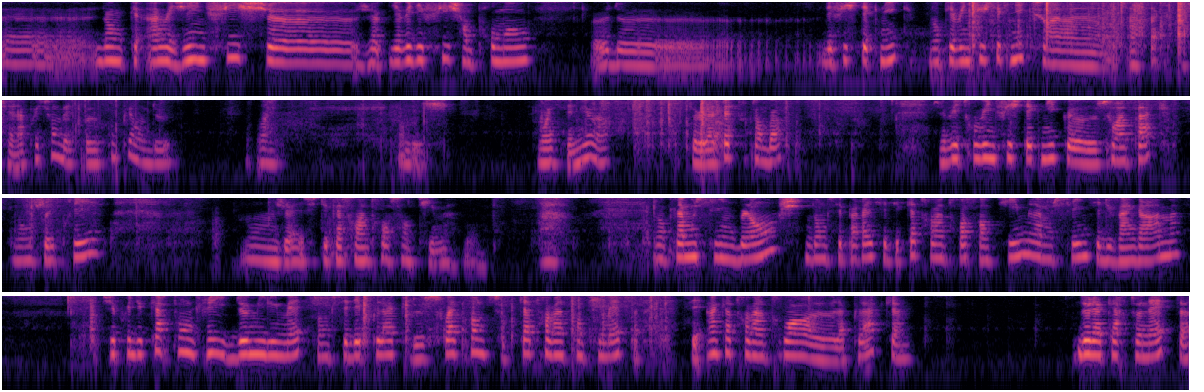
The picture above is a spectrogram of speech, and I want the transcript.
euh, donc, ah oui, j'ai une fiche, il y avait des fiches en promo de des fiches techniques. Donc il y avait une fiche technique sur un, sac. J'ai l'impression d'être coupé en deux. Ouais. Attendez. C'est mieux. Hein. J'avais la tête tout en bas. J'avais trouvé une fiche technique euh, sur un sac. Donc je l'ai prise. Hmm, c'était 83 centimes. Donc la mousseline blanche. Donc c'est pareil, c'était 83 centimes. La mousseline, c'est du 20 grammes. J'ai pris du carton gris 2 mm, donc c'est des plaques de 60 sur 80 cm. C'est 1,83 euh, la plaque. De la cartonnette,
